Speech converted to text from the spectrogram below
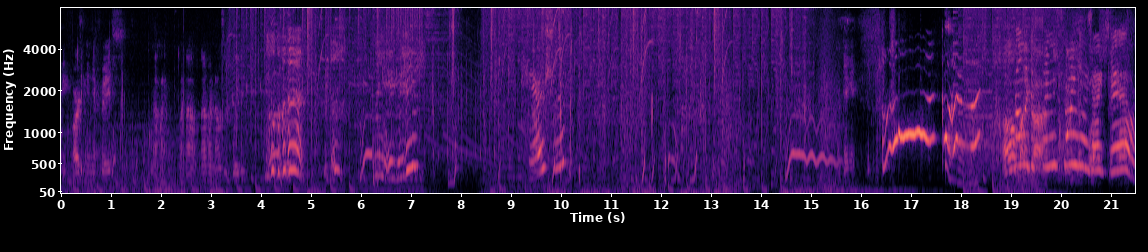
Me farting in your face. Now my, my, now, now my nose is bleeding. Seriously? Oh, dang it. Oh, no, my the god. finish line was right there.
